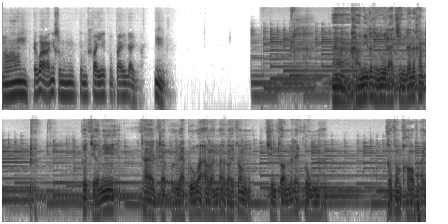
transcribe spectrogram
อ๋อแต่ว่าอันนี้คนคนไฟคนไฟใหญ่หน่อยอืม อ่า คราวนี้ก็ถึงเวลาชิมแล้วนะครับ ก๋วยเตี๋ยวนี้ถ้าจะอยากรู้ว่าอร่อยไม่อร่อยต้องชิมตอนไม่ได้ปรุงนะครับ ก็ต้องขออภัย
